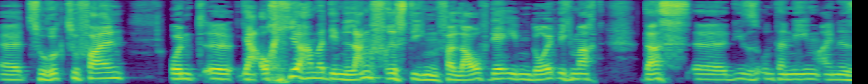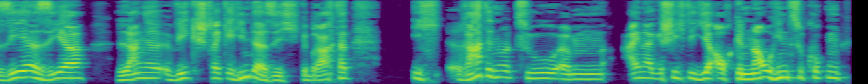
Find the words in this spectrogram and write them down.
äh, zurückzufallen. Und äh, ja, auch hier haben wir den langfristigen Verlauf, der eben deutlich macht, dass äh, dieses Unternehmen eine sehr, sehr lange Wegstrecke hinter sich gebracht hat. Ich rate nur zu ähm, einer Geschichte hier auch genau hinzugucken,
